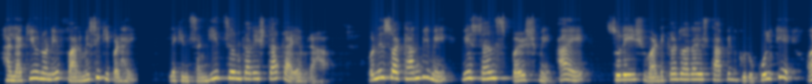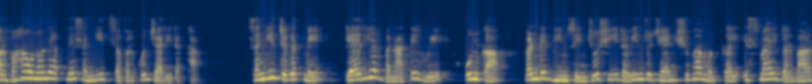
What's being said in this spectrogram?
हालाँकि उन्होंने फार्मेसी की पढ़ाई, लेकिन संगीत से उनका रिश्ता कायम रहा। उन्नीस सौ अट्ठानवे में वे संस्पर्श में आए सुरेश वाडेकर द्वारा स्थापित गुरुकुल के और वहाँ उन्होंने अपने संगीत सफ़र को जारी रखा। संगीत जगत में कैरियर बनाते हुए उनका पंडित भीमसेन जोशी, रविंद्र जैन, शुभा मुदगल, इस्माइल दरबार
